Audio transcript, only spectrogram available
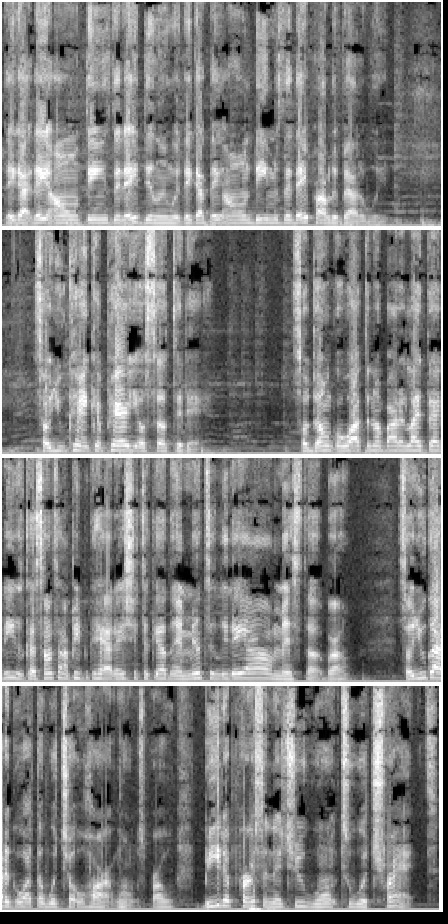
They got their own things that they dealing with. They got their own demons that they probably battle with. So you can't compare yourself to that. So don't go after nobody like that either. Because sometimes people can have their shit together and mentally they all messed up, bro. So you got to go out there what your heart wants, bro. Be the person that you want to attract.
